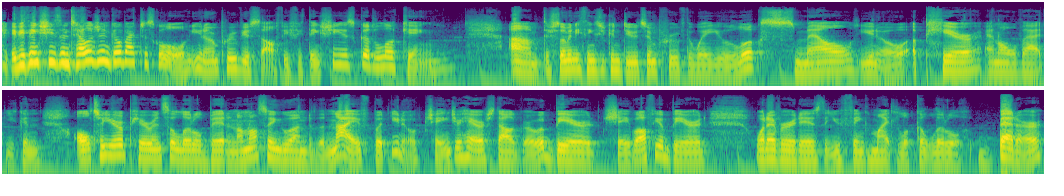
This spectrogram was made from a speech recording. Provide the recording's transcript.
If you think she's intelligent, go back to school, you know, improve yourself. If you think she is good looking, um, there's so many things you can do to improve the way you look, smell, you know, appear, and all that. You can alter your appearance a little bit. And I'm not saying go under the knife, but, you know, change your hairstyle, grow a beard, shave off your beard, whatever it is that you think might look a little better.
